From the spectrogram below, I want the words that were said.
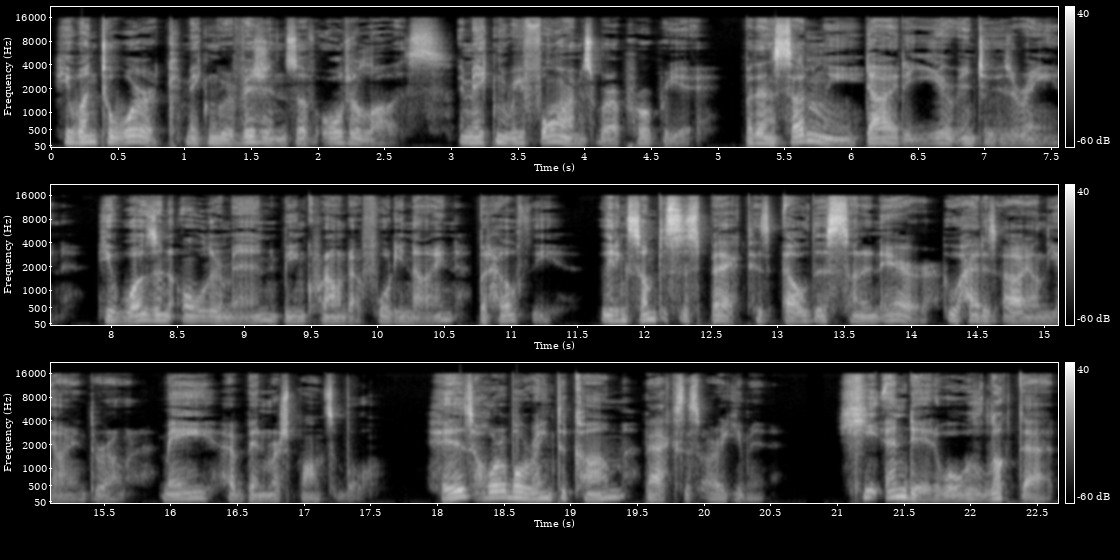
He went to work making revisions of older laws and making reforms where appropriate but then suddenly died a year into his reign. He was an older man, being crowned at 49, but healthy, leading some to suspect his eldest son and heir, who had his eye on the Iron Throne, may have been responsible. His horrible reign to come backs this argument. He ended what was looked at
